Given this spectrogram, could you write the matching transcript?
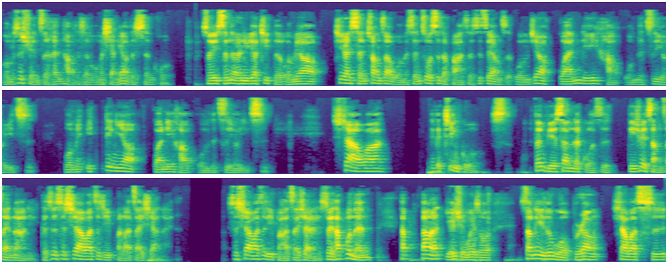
我们是选择很好的生活，我们想要的生活。所以神的儿女要记得，我们要既然神创造我们，神做事的法则是这样子，我们就要管理好我们的自由意志，我们一定要管理好我们的自由意志。夏娃那个禁果是分别善的果子，的确长在那里，可是是夏娃自己把它摘下来的。是夏娃自己把它摘下来，所以他不能。他当然有一些人会说，上帝如果不让夏娃吃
